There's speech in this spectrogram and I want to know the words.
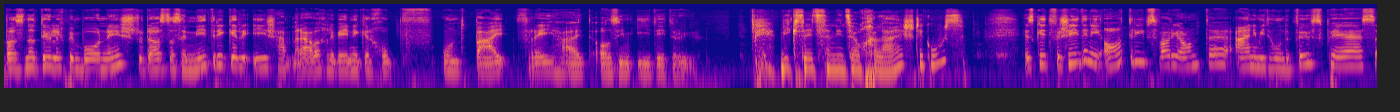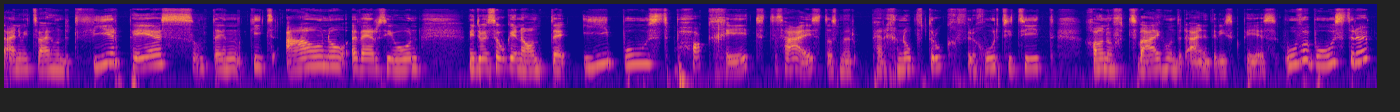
was natürlich beim Born ist, durch das, dass er niedriger ist, hat man auch ein bisschen weniger Kopf- und Beinfreiheit als im ID3. Wie sieht es denn in Sachen Leistung aus? Es gibt verschiedene Antriebsvarianten, eine mit 150 PS, eine mit 204 PS und dann gibt es auch noch eine Version mit einem sogenannten E-Boost-Paket. Das heißt, dass man per Knopfdruck für kurze Zeit kann auf 231 PS aufboostern kann.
